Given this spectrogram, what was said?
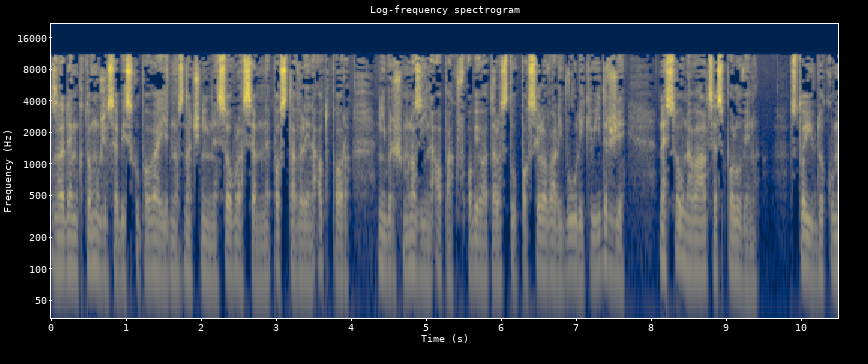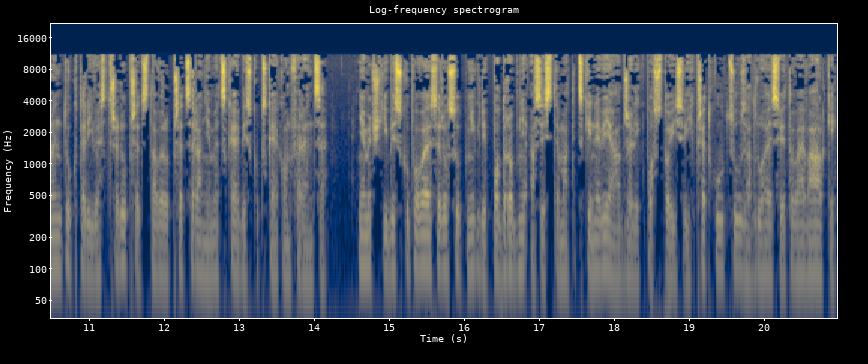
Vzhledem k tomu, že se biskupové jednoznačným nesouhlasem nepostavili na odpor, nýbrž mnozí naopak v obyvatelstvu posilovali vůli k výdrži, nesou na válce spoluvinu. Stojí v dokumentu, který ve středu představil předseda Německé biskupské konference. Němečtí biskupové se dosud nikdy podrobně a systematicky nevyjádřili k postoji svých předchůdců za druhé světové války.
